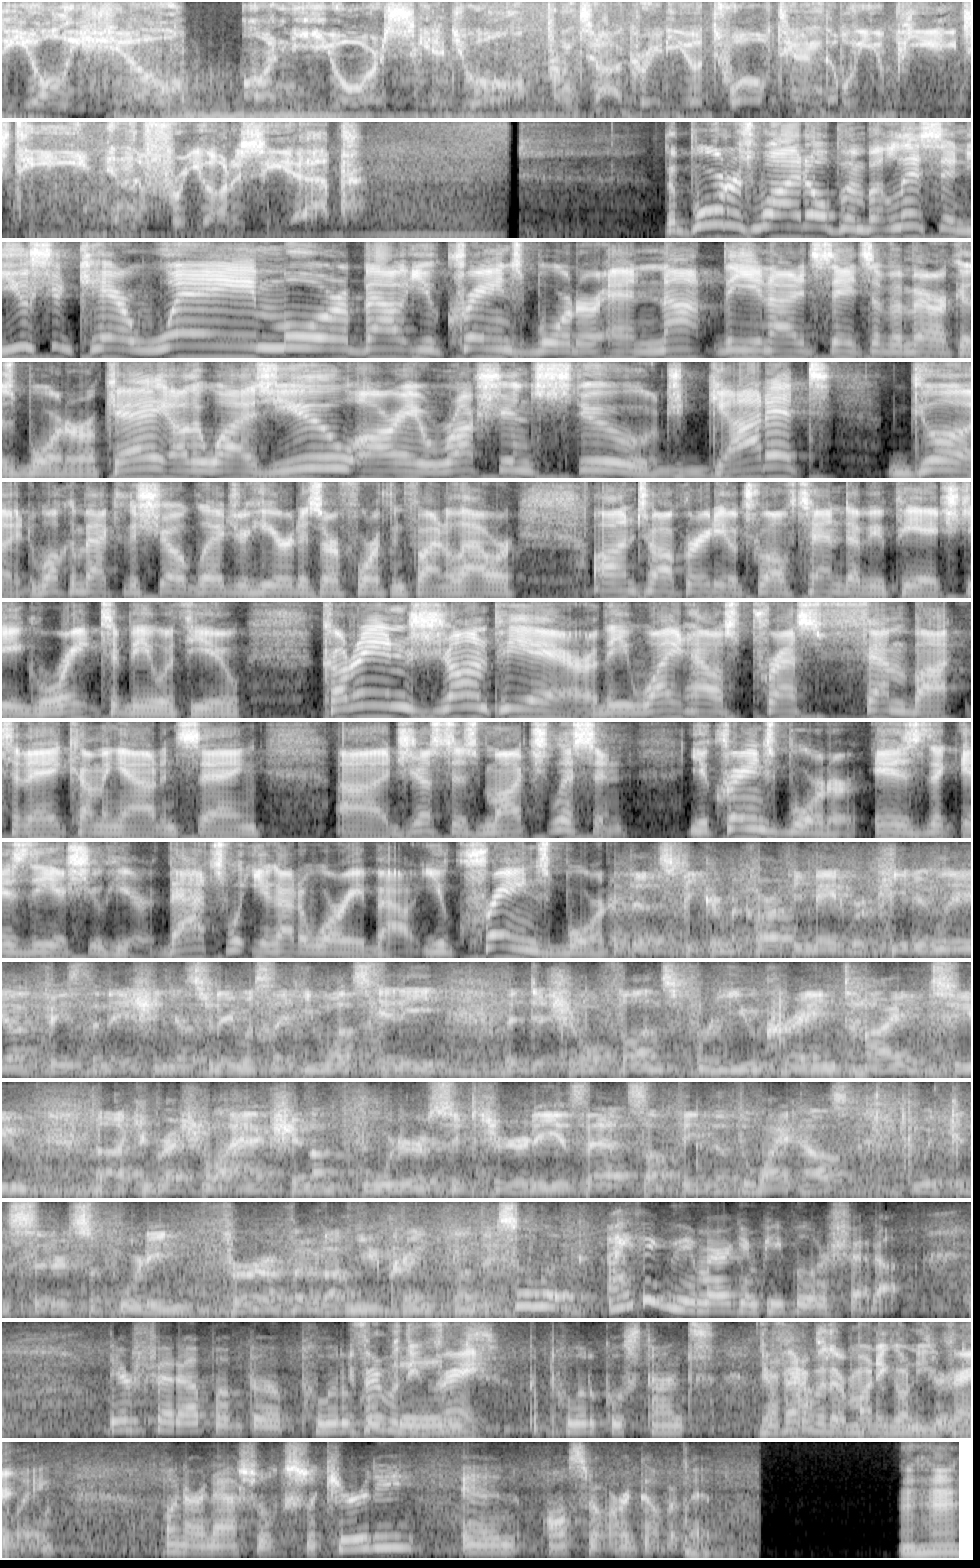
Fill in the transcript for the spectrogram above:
The Zeoli Show on your schedule from Talk Radio 1210 WPHT in the free Odyssey app. The border's wide open, but listen, you should care way more about Ukraine's border and not the United States of America's border, okay? Otherwise, you are a Russian stooge. Got it? Good. Welcome back to the show. Glad you're here. It is our fourth and final hour on Talk Radio 1210 WPHT. Great to be with you. Karine Jean Pierre, the White House press fembot, today coming out and saying uh, just as much. Listen, Ukraine's border is the is the issue here. That's what you got to worry about. Ukraine's border. That Speaker McCarthy made repeatedly on Face the Nation yesterday was that he wants any additional funds for Ukraine tied to uh, congressional action on border security. Is that something that the White House would consider supporting for a vote on Ukraine funding? So look, I think the American people are fed up. They're fed up of the political with games, Ukraine. the political stunts. They're that fed up with their money going to Ukraine. on our national security and also our government. Hmm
